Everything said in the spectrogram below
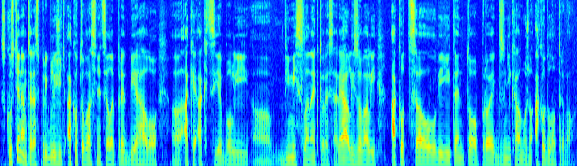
Skúste nám teraz priblížiť, ako to vlastne celé predbiehalo, e, aké akcie boli e, vymyslené, ktoré sa realizovali, ako celý tento projekt vznikal, možno ako dlho trval.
